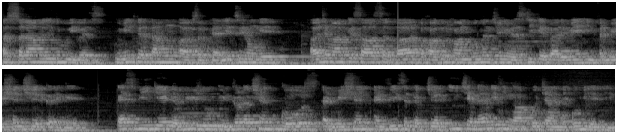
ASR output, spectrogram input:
السلام علیکم ویورز، امید کرتا ہوں آپ سب خیریت سے ہوں گے۔ آج ہم آپ کے ساتھ سردار بہادر خان وومنس یونیورسٹی کے بارے میں انفارمیشن شیئر کریں گے۔ S B K W U introduction, course, admission and fee structure each and everything آپ کو جاننے کو ملے گی۔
